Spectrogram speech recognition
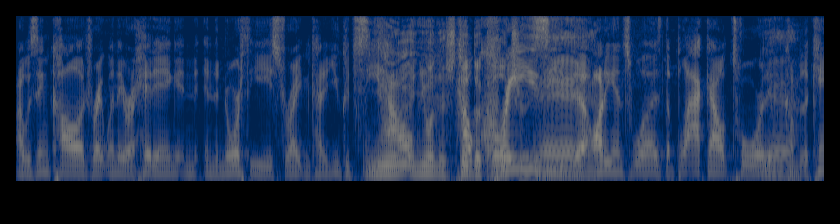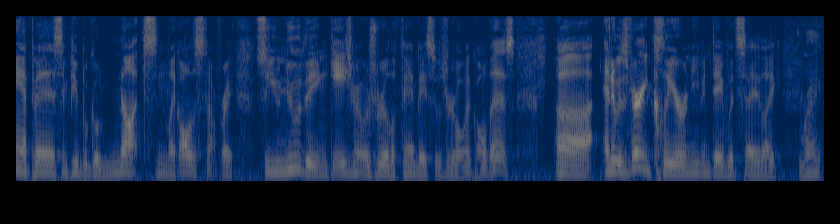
I was in college right when they were hitting in, in the Northeast, right? And kind of you could see You- how, and you understood how the crazy Yeah. the audience was, the blackout tour. They would come to the campus and people go nuts and like all this stuff, right? So you knew the engagement was real, the fan base was real, like all this. Uh, and it was very clear. And even Dave would say, like, Right.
